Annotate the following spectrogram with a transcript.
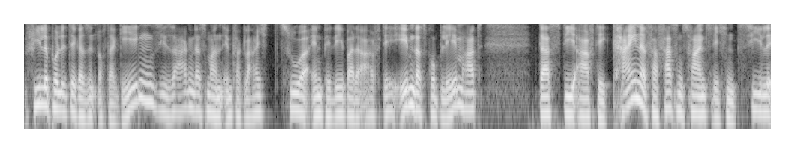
Viele Politiker sind noch dagegen. Sie sagen, dass man im Vergleich zur NPD bei der AfD eben das Problem hat, dass die AfD keine verfassungsfeindlichen Ziele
